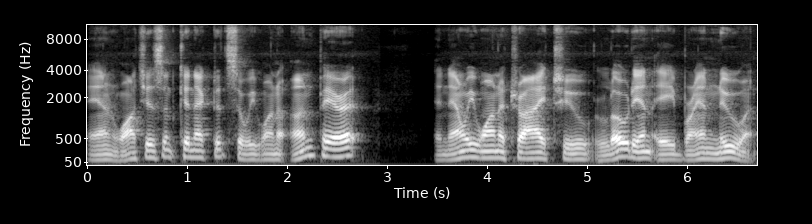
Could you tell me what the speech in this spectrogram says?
And watch isn't connected, so we want to unpair it. And now we want to try to load in a brand new one.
